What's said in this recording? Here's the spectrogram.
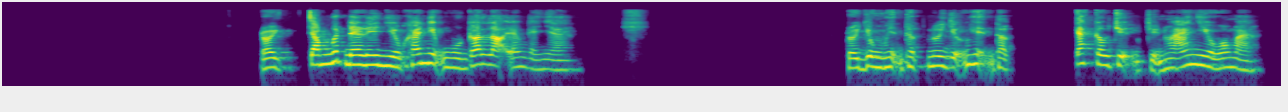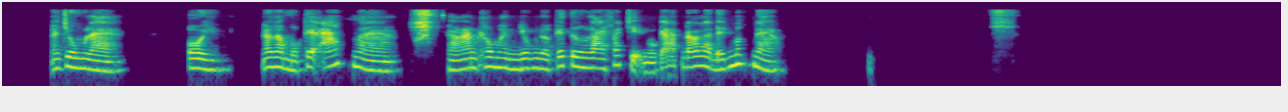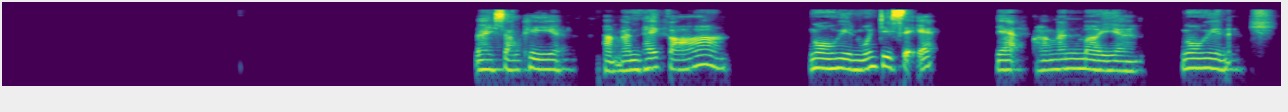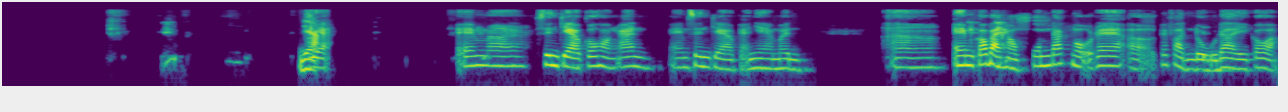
Rồi, trong quýt daily nhiều khái niệm nguồn có lợi em cả nhà? Rồi, dùng hiện thực, nuôi dưỡng hiện thực. Các câu chuyện chuyển hóa nhiều không mà nói chung là, ôi, nó là một cái app mà thằng Anh không hình dung được cái tương lai phát triển của cái app đó là đến mức nào. Đây sau khi Hoàng Anh thấy có Ngô Huyền muốn chia sẻ. Dạ Hoàng Anh mời à, Ngô Huyền dạ, dạ. em uh, xin chào cô Hoàng Anh. Em xin chào cả nhà mình. À, em có bài học tâm đắc ngộ ra ở cái phần đủ đầy cô ạ.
